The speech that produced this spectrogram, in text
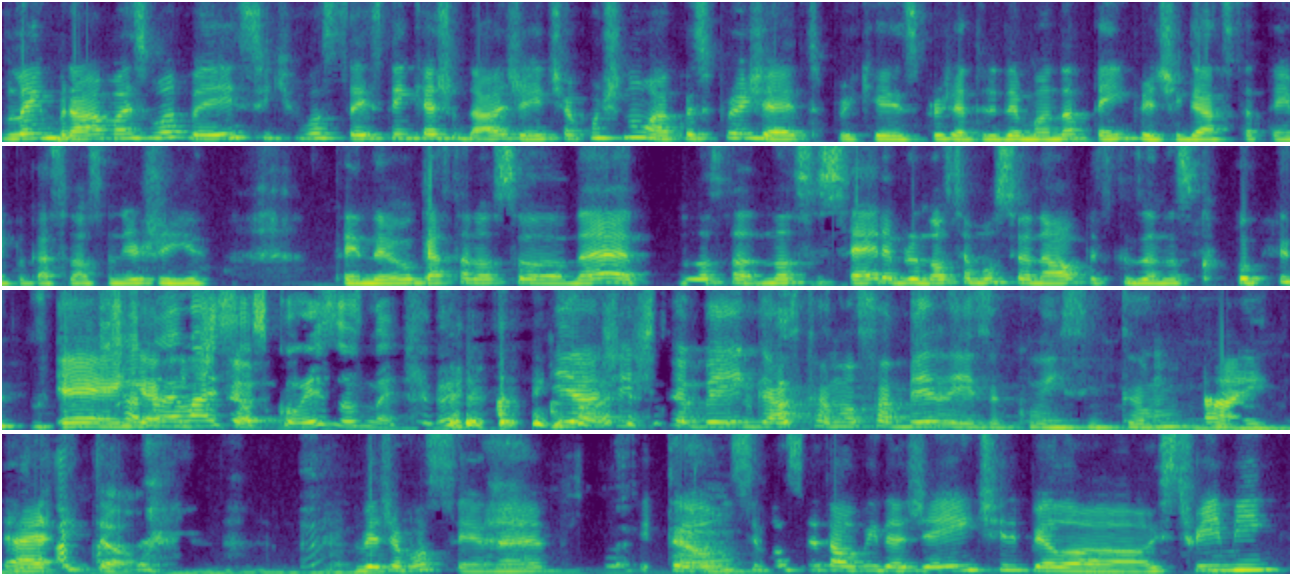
lembrar mais uma vez que vocês têm que ajudar a gente a continuar com esse projeto, porque esse projeto ele demanda tempo, a gente gasta tempo, gasta nossa energia, entendeu? Gasta nosso, né, nosso, nosso cérebro, nosso emocional pesquisando as coisas. É, Já e não é mais essas coisas, né? E a gente também gasta a nossa beleza com isso, então. Ai, é, então. Veja você, né? Então, então se você está ouvindo a gente pelo streaming,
